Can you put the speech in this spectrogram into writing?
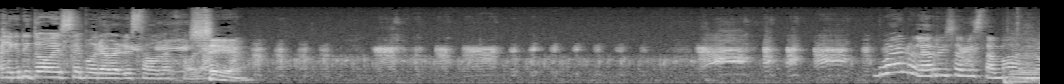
El grito ese podría haber estado mejor. ¿eh? Sí. Bueno, la risa no está mal, ¿no?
